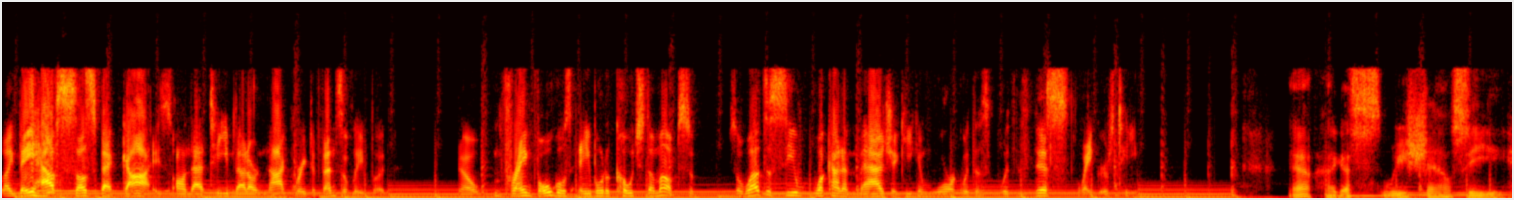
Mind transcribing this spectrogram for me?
Like they have suspect guys on that team that are not great defensively, but you know Frank Vogel's able to coach them up. So so we'll have to see what kind of magic he can work with this with this Lakers team. Yeah, I guess we shall see.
